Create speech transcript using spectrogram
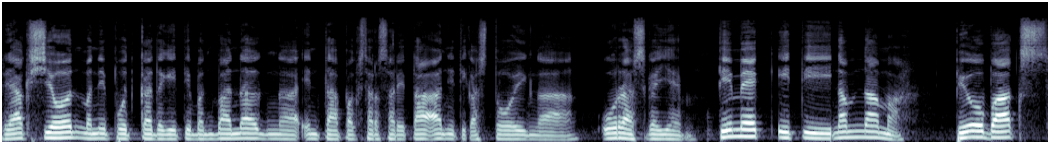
reaksyon manipod kadagiti banbanag nga inta pagsarsaritaan iti kastoy nga oras gayem. Timek iti Namnama, P.O. Box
